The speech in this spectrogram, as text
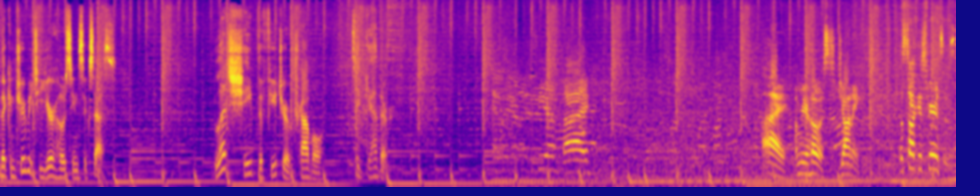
that contribute to your hosting success. Let's shape the future of travel together. See ya. Bye. Hi, I'm your host, Johnny. Let's talk experiences.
